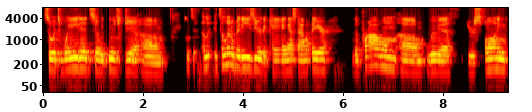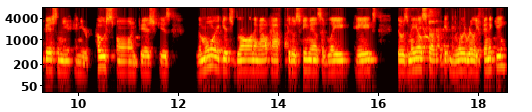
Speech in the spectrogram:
So it's weighted, so it gives you um, it's a, it's a little bit easier to cast out there. The problem um, with your spawning fish and your, and your post-spawn fish is the more it gets drawn out after those females have laid eggs, those males start getting really, really finicky.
